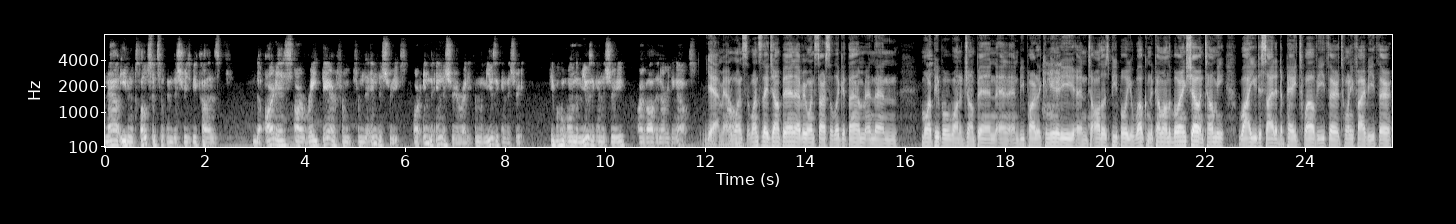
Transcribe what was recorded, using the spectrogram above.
now even closer to industries because the artists are right there from from the industries or in the industry already from the music industry people who own the music industry are involved in everything else Yeah, man. Um, Once once they jump in, everyone starts to look at them, and then more people want to jump in and, and be part of the community. And to all those people, you're welcome to come on the Boring Show and tell me why you decided to pay 12 ether, 25 ether,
